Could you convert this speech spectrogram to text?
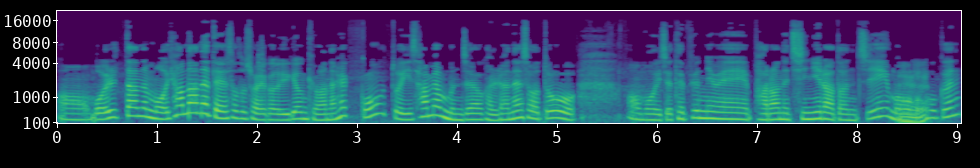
어, 뭐 일단은 뭐 현안에 대해서도 저희가 의견 교환을 했고 또 이 사면 문제와 관련해서도 어, 뭐 이제 대표님의 발언의 진이라든지 뭐 네. 혹은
